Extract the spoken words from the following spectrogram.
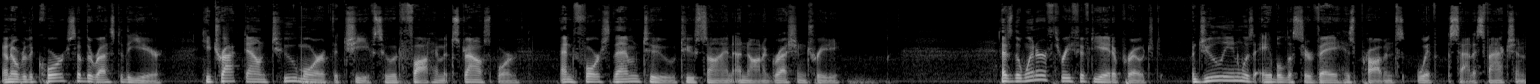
and over the course of the rest of the year, he tracked down two more of the chiefs who had fought him at Strasbourg, and forced them too to sign a non-aggression treaty. As the winter of 358 approached, Julian was able to survey his province with satisfaction.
